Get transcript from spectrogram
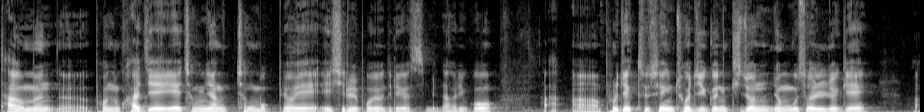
다음은 어, 본 과제의 정량적 목표의 예시를 보여드리겠습니다. 그리고 아, 아, 프로젝트 수행 조직은 기존 연구소 인력의 어,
